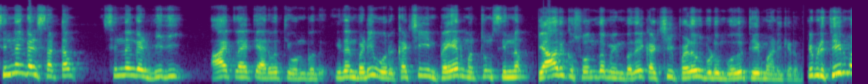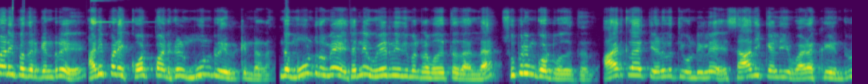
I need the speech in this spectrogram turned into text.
சின்னங்கள் சட்டம் சின்னங்கள் விதி ஆயிரத்தி தொள்ளாயிரத்தி அறுபத்தி ஒன்பது. இதன்படி ஒரு கட்சியின் பெயர் மற்றும் சின்னம். யாருக்கு சொந்தம் என்பதை கட்சி பிளவுபடும் போது தீர்மானிக்கிறது. இப்படி தீர்மானிப்பதற்கென்று அடிப்படை கோட்பாடுகள் மூன்று இருக்கின்றன. இந்த மூன்றுமே சென்னை உயர்நீதிமன்றம் வகுத்தது அல்ல சுப்ரீம் கோர்ட் வகுத்தது. ஆயிரத்தி தொள்ளாயிரத்தி எழுபத்தி ஒன்றிலே சாதிக்கலி வழக்கு என்று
